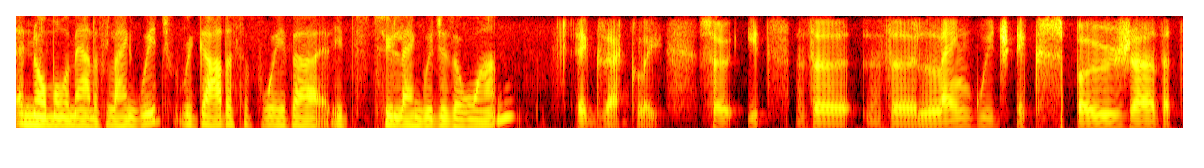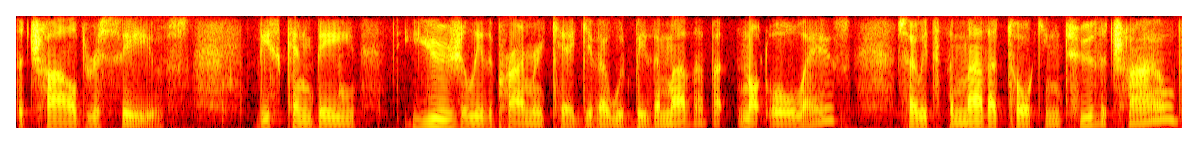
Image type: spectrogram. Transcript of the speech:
a normal amount of language, regardless of whether it's two languages or one? Exactly. So it's the the language exposure that the child receives. This can be usually the primary caregiver would be the mother, but not always. So it's the mother talking to the child,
